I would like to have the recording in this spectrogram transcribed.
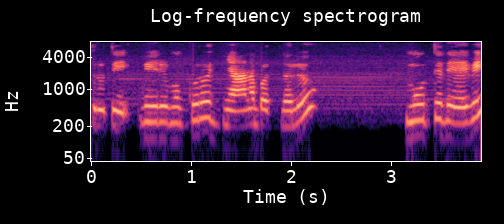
ధృతి వీరి ముగ్గురు జ్ఞానపత్నులు. మూర్తిదేవి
